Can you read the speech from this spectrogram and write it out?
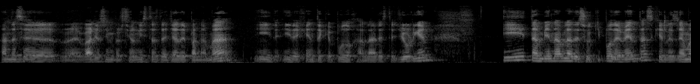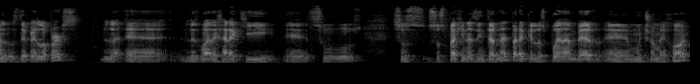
han de ser eh, varios inversionistas de allá de Panamá, y de, gente que pudo jalar este Jürgen. Y también habla de su equipo de ventas que les llaman los developers. Eh, les voy a dejar aquí eh, sus, sus, páginas de internet para que los puedan ver mucho mejor.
